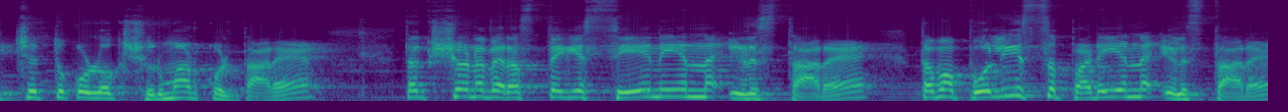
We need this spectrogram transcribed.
ಎಚ್ಚೆತ್ತುಕೊಳ್ಳೋಕೆ ಶುರು ಮಾಡ್ಕೊಳ್ತಾರೆ. ತಕ್ಷಣವೇ ರಸ್ತೆಗೆ ಸೇನೆಯನ್ನ ಇಳಿಸ್ತಾರೆ, ತಮ್ಮ ಪೊಲೀಸ್ ಪಡೆಯನ್ನ ಇಳಿಸ್ತಾರೆ,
